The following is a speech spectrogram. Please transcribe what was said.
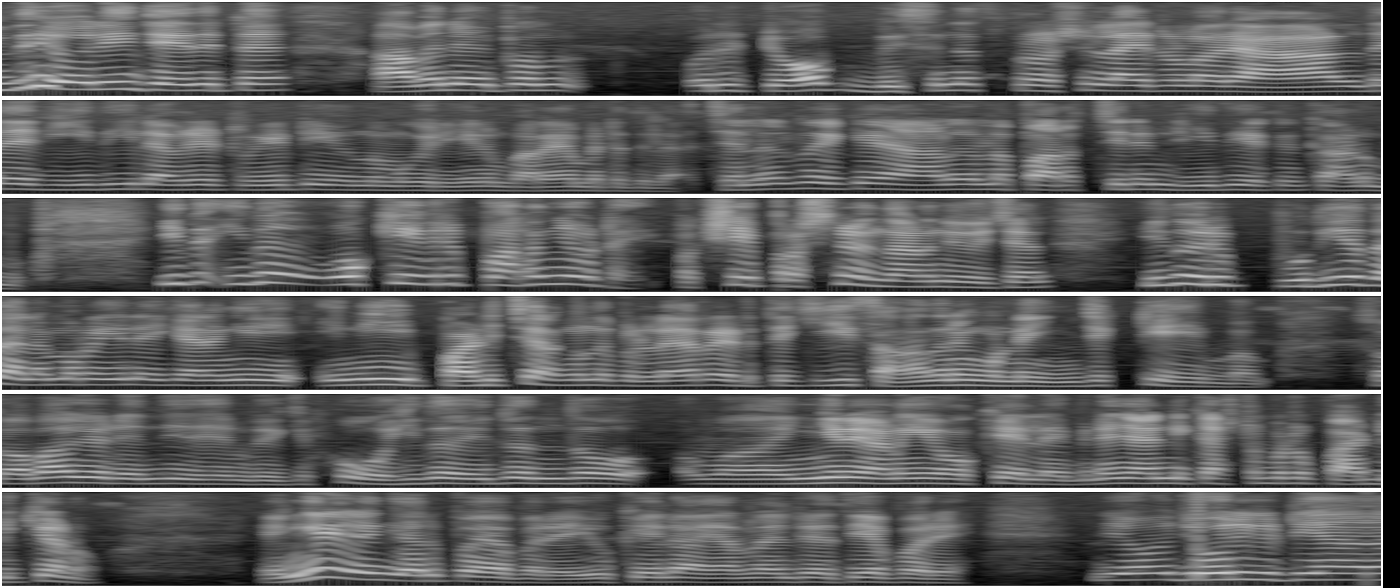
എന്ത് ജോലിയും ചെയ്തിട്ട് അവന് ഇപ്പം ഒരു ടോപ്പ് ബിസിനസ് പ്രൊഫഷണൽ ആയിട്ടുള്ള ഒരാളുടെ രീതിയിൽ അവരെ ട്രീറ്റ് ചെയ്യുമെന്ന് നമുക്ക് ഒരിക്കലും പറയാൻ പറ്റത്തില്ല. ചിലരുടെയൊക്കെ ആളുകളുടെ പറച്ചിലും രീതിയൊക്കെ കാണുമ്പോൾ ഇത് ഇത് ഓക്കെ ഇവർ പറഞ്ഞോട്ടെ. പക്ഷേ പ്രശ്നം എന്താണെന്ന് ചോദിച്ചാൽ ഇതൊരു പുതിയ തലമുറയിലേക്ക് അല്ലെങ്കിൽ ഇനി പഠിച്ചിറങ്ങുന്ന പിള്ളേരുടെ അടുത്തേക്ക് ഈ സാധനം കൊണ്ട് ഇഞ്ചെക്ട് ചെയ്യുമ്പം സ്വാഭാവികമായിട്ട് എന്ത് സംഭവിക്കും? ഓ ഇത് ഇതെന്തോ ഇങ്ങനെയാണെങ്കിൽ ഓക്കെ അല്ലേ? പിന്നെ ഞാൻ ഇനി കഷ്ടപ്പെട്ട് പഠിക്കണോ? എങ്ങനെയാണെങ്കിൽ കയറിപ്പോയാൽ പോരെ. യു കെയിലോ അയർലൻഡിലോ എത്തിയാൽ പോരെ. ജോലി കിട്ടിയാൽ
